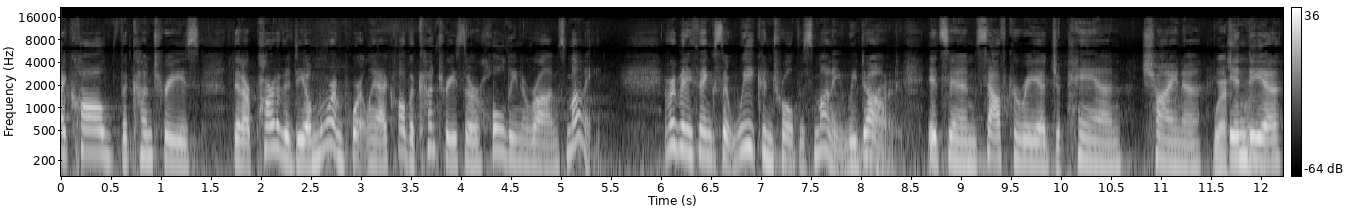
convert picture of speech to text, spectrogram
I called the countries that are part of the deal, more importantly, I call the countries that are holding Iran's money. Everybody thinks that we control this money. We don't. Right. It's in South Korea, Japan, China, Westwood. India.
